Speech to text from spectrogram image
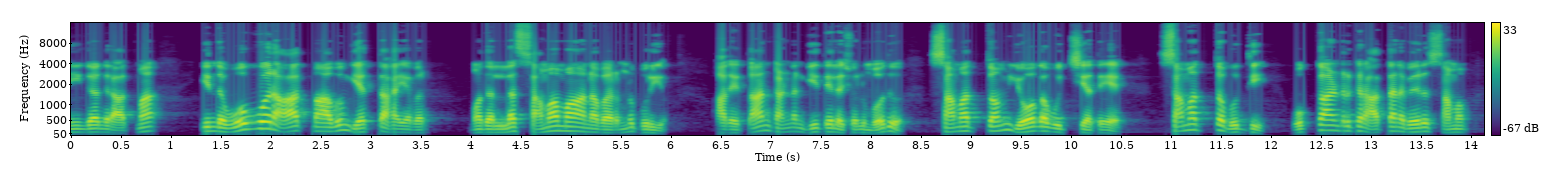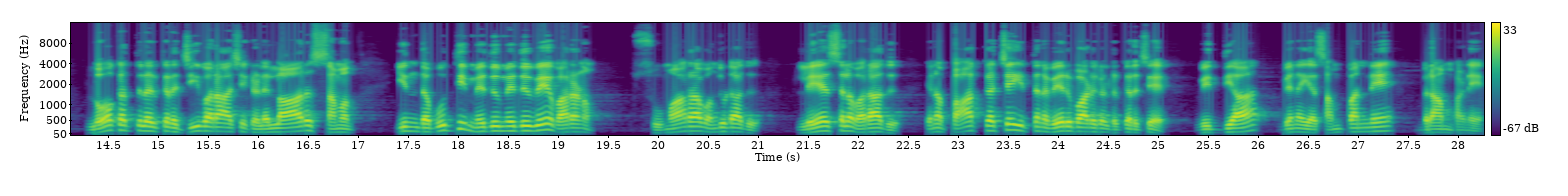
நீங்கிற ஆத்மா இந்த ஒவ்வொரு ஆத்மாவும் எத்தகையவர்? முதல்ல சமமானவர்னு புரியும். அதைத்தான் கண்ணன் கீதையில சொல்லும்போது சமத்துவம் யோக உச்சியதே. சமத்துவ புத்தி. உட்காண்டிருக்கிற அத்தனை பேர் சமம். லோகத்தில் இருக்கிற ஜீவராசிகள் எல்லாரும் சமம். இந்த புத்தி மெது மெதுவே வரணும். சுமாரா வந்துடாது. லேசில் வராது. ஏன்னா பார்க்கச்சே இத்தனை வேறுபாடுகள் இருக்கிறச்சே. வித்யா வினய சம்பன்னே பிராமணே.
